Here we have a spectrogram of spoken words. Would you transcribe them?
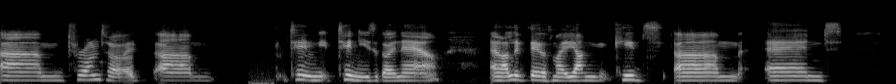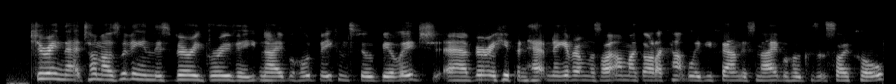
um, Toronto um, 10, 10, years ago now, and I lived there with my young kids, um, and during that time, I was living in this very groovy neighbourhood, Beaconsfield Village, uh, very hip and happening. Everyone was like, "Oh my god, I can't believe you found this neighbourhood because it's so cool."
